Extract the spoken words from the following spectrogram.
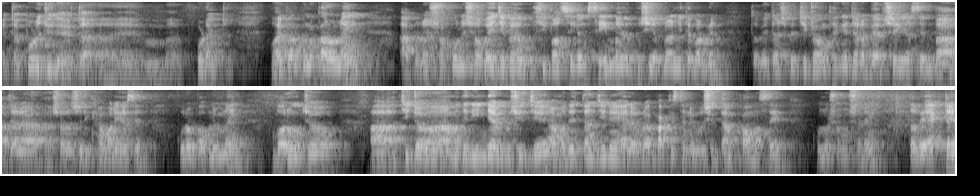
একটা প্রয়োজনীয় একটা প্রোডাক্ট ভয় পাওয়ার কোনো কারণ নাই। আপনারা সকলে সবাই যেভাবে ভুসি পাচ্ছিলেন সেমভাবে ভুসি আপনারা নিতে পারবেন। তবে এটা আসবে চিটং থেকে যারা ব্যবসায়ী আছেন বা যারা সরাসরি খামারে আছেন, কোনো প্রবলেম নাই। বরঞ্চ চিট, আমাদের ইন্ডিয়ার ভুসির চেয়ে আমাদের তানজিনে, অ্যালোরা, পাকিস্তানের ভুসির দাম কম আছে, কোনো সমস্যা নেই। তবে একটাই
